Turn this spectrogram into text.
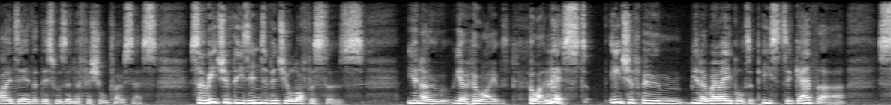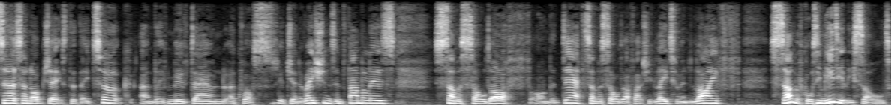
idea that this was an official process. So each of these individual officers, you know, you know who I who I list, each of whom you know were able to piece together certain objects that they took and they've moved down across generations and families. Some are sold off on the death, some are sold off actually later in life, some, of course, immediately sold.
